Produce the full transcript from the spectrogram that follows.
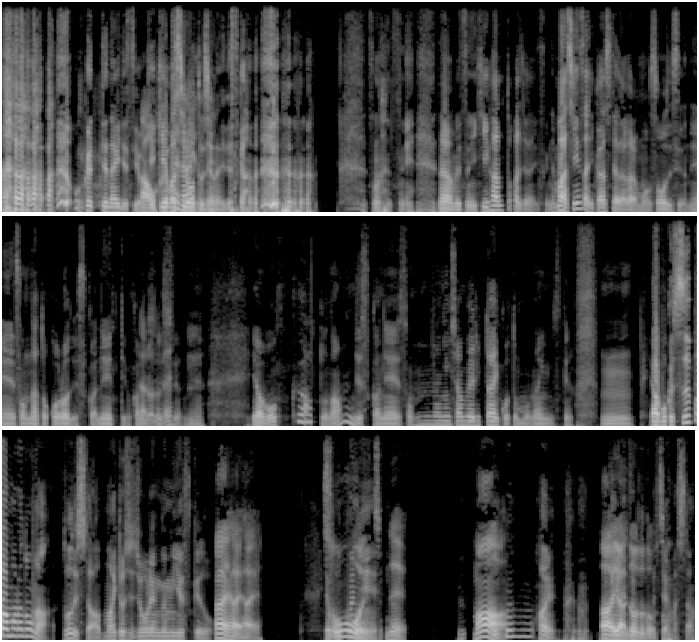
送ってないですよ。あ激ヤバ素人じゃないですか。そうですね。だから別に批判とかじゃないですけどね。まあ審査に関してはだからもうそうですよね。そんなところですかねっていう感じですよね。なるほどねいや僕あと何ですかねそんなに喋りたいこともないんですけどうんいや僕スーパーマラドーナどうでした？毎年常連組ですけどはいはいはい。や僕ねそうですね。ま僕はいあ、あ、いや、どうぞどうぞちゃい。ました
